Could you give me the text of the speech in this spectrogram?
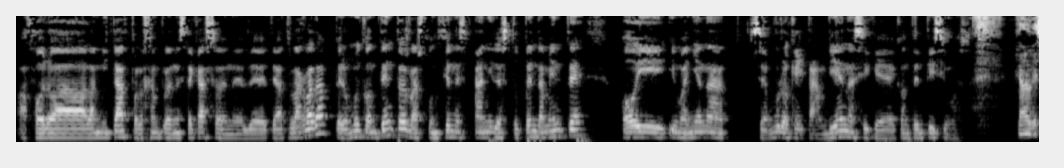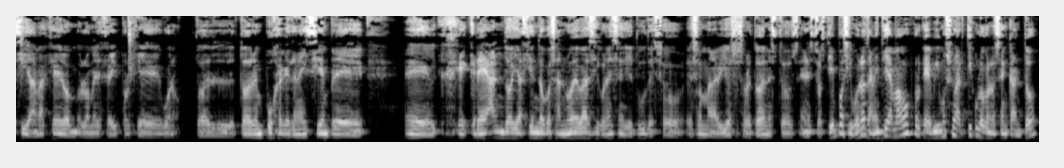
Aforo a la mitad, por ejemplo, en este caso en el de Teatro La Grada, pero muy contentos. Las funciones han ido estupendamente. Hoy y mañana seguro que también, así que contentísimos. Claro que sí, además que lo, lo merecéis porque, bueno, todo el, empuje que tenéis siempre eh, creando y haciendo cosas nuevas y con esa inquietud, eso, eso es maravilloso, sobre todo en estos, en estos tiempos. Y bueno, también te llamamos porque vimos un artículo que nos encantó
